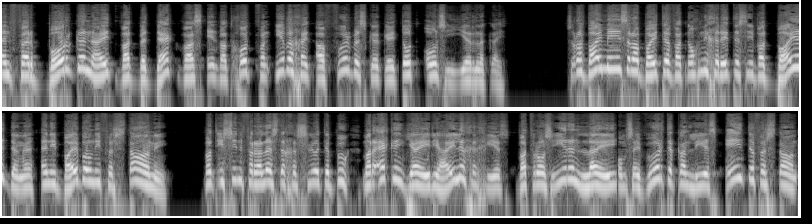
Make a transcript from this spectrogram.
in verborgenheid wat bedek was en wat God van ewigheid af voorbeskik het tot ons heerlikheid. So daar's baie mense daar buite wat nog nie gered is nie, wat baie dinge in die Bybel nie verstaan nie. Want u sien vir hulle is dit 'n geslote boek, maar ek en jy het die Heilige Gees wat vir ons hierin lei om sy woord te kan lees en te verstaan.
